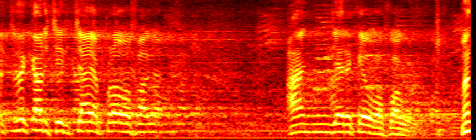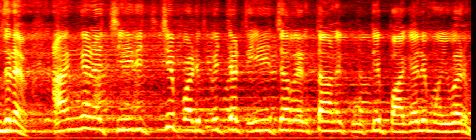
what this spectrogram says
എട്ടരക്കാണ് ചിരിച്ചാൽ എപ്പോഴാണ് ഓഫാകുക അഞ്ചരക്കെ ഓഫാകുള്ളൂ മനസ്സിലായോ? അങ്ങനെ ചിരിച്ച് പഠിപ്പിച്ച ടീച്ചർ എടുത്താണ് കുട്ടി പകൽ മുഴുവനും.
